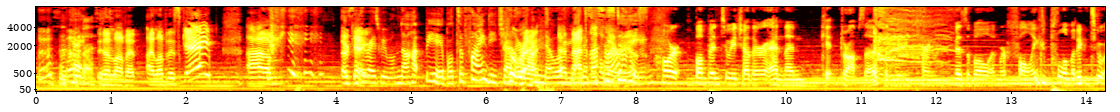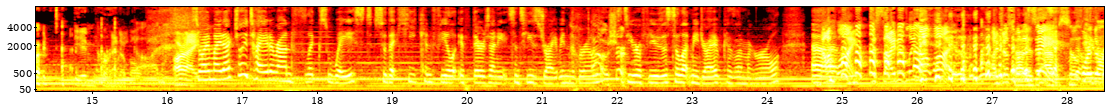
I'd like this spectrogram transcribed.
This is Okay. the best. I love it. I love this game. Um, okay. Otherwise, we will not be able to find each other Correct. and know if And one that's of us hilarious. is dying. Or bump into each other and then Kit drops us and we turn visible and we're falling, plummeting to our death. Incredible. God. All right. So I might actually tie it around Flick's waist so that he can feel if there's any, since he's driving the broom. Oh, sure. Since he refuses to let me drive because I'm a girl. Not Uh, why. Decidedly not why. I just want to say, for the not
